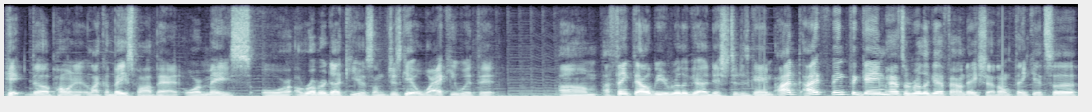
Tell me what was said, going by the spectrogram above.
hit the opponent, like a baseball bat or a mace or a rubber ducky or something. Just get wacky with it. Um, I think that would be a really good addition to this game. I I think the game has a really good foundation. I don't think it's a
